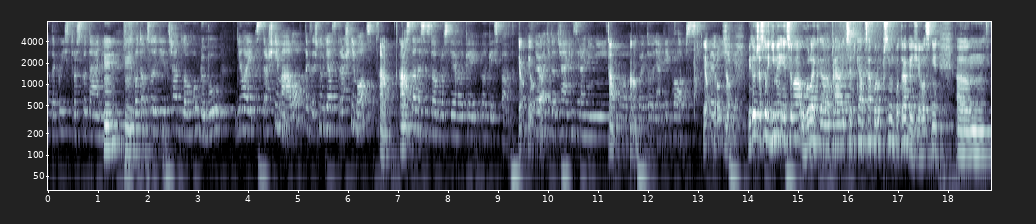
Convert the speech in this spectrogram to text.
takový stroskotání. Hmm, hmm. Potom, co lidi třeba dlouhou dobu dělají strašně málo, tak začnou dělat strašně moc ano, ano. a stane se z toho prostě velký, velký spát. Jo, jo, jo, ať je to třeba nějaký zranění, ano, nebo, ano. nebo je to nějaký kolaps jo, jo, jo. My to často vidíme i třeba u holek, eh, právě co se týká třeba poruch příjmu potravy, že vlastně, um,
